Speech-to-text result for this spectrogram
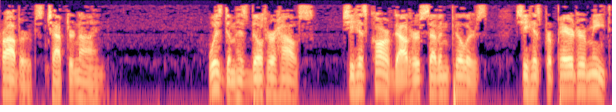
Proverbs chapter 9. Wisdom has built her house. She has carved out her seven pillars. She has prepared her meat.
